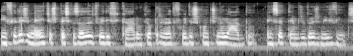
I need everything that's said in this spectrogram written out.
Infelizmente, os pesquisadores verificaram que o projeto foi descontinuado em setembro de 2020.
